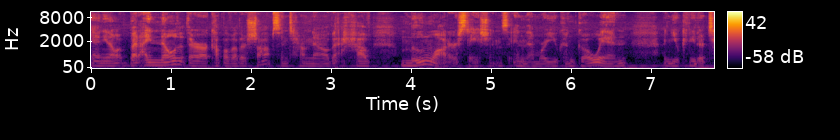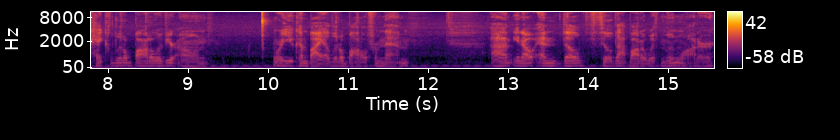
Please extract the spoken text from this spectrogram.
And you know, but I know that there are a couple of other shops in town now that have moon water stations in them where you can go in and you can either take a little bottle of your own or you can buy a little bottle from them. Um, you know, and they'll fill that bottle with moon water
